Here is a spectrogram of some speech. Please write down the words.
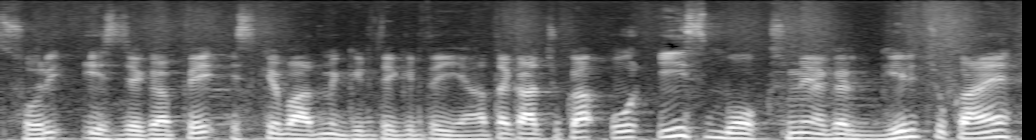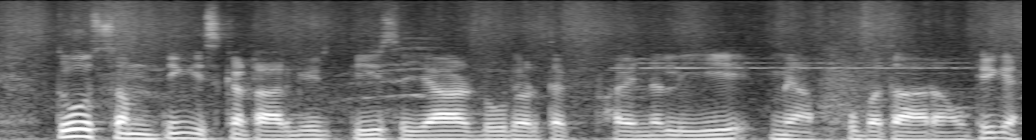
सॉरी इस जगह पे। इसके बाद में गिरते गिरते यहाँ तक आ चुका और इस बॉक्स में अगर गिर चुका है तो समथिंग इसका टारगेट तीस हज़ार डॉलर तक फाइनल ये मैं आपको बता रहा हूँ ठीक है।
